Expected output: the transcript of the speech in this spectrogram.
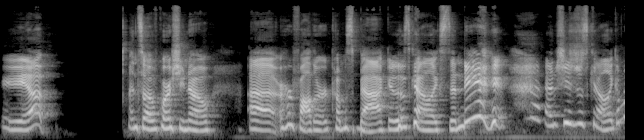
yep. And so, of course, you know, uh, her father comes back and is kind of like, Cindy? and she's just kind of like, I'm over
